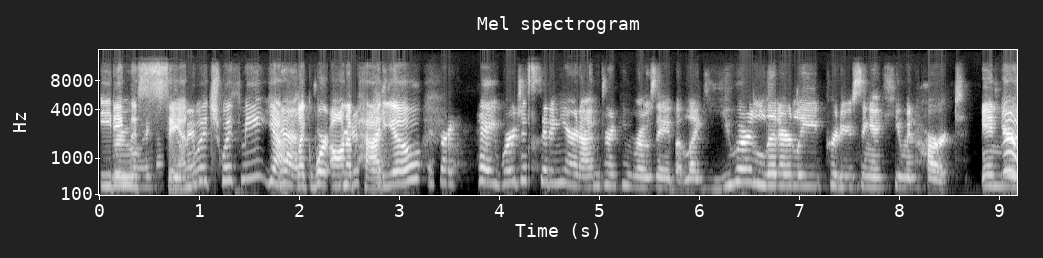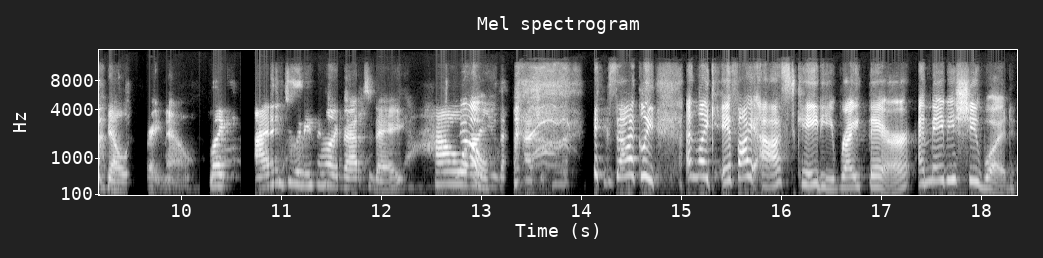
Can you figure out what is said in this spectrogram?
eating this like sandwich with me. Yeah, yeah, like we're on a patio. Like, it's like, hey, we're just sitting here and I'm drinking rosé, but like you are literally producing a human heart in yeah. your belly right now. Like I didn't do anything like that today. How no. are you that magical? exactly. And like if I asked Katie right there, and maybe she would.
